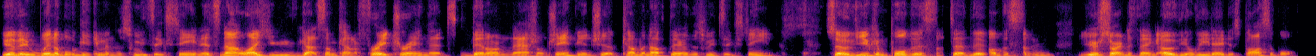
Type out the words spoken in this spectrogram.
you have a winnable game in the Sweet 16. It's not like you've got some kind of freight train that's been on a national championship coming up there in the Sweet 16. So if you can pull this then all of a sudden you're starting to think, oh, the Elite Eight is possible.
